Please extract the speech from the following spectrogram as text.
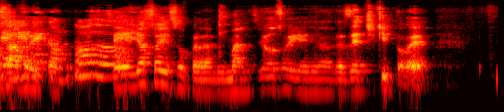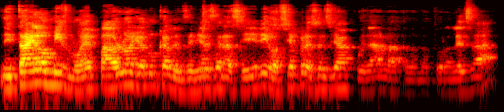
Se mete con todo. Sí, yo soy súper de animales. Yo soy eh, desde chiquito, ¿eh? Y trae lo mismo, ¿eh? Pablo, yo nunca le enseñé a ser así. Digo, siempre les enseñaba a cuidar a la, la naturaleza,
